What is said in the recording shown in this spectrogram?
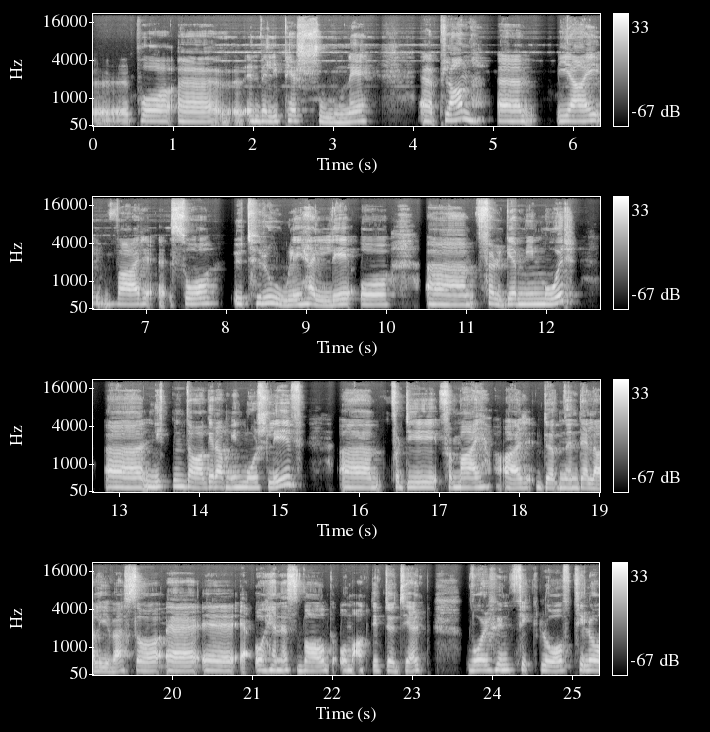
eh, på eh, en veldig personlig eh, plan. jeg var så utrolig heldig å uh, følge min mor. Uh, eh, 19 dager av min mors liv. Uh, fordi for meg er døden en del av livet. Så, og hennes valg om aktiv dødshjelp, hvor hun fikk lov til å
